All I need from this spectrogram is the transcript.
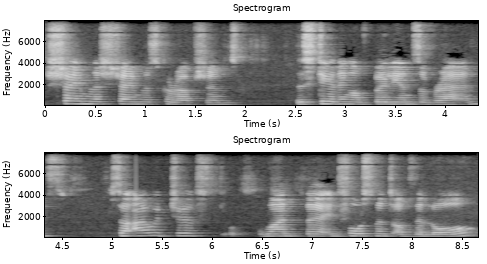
shameless, shameless corruption, the stealing of billions of rands. So I would just want the enforcement of the law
